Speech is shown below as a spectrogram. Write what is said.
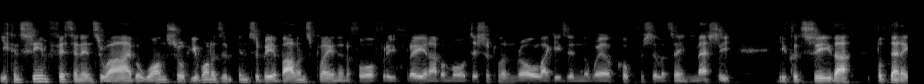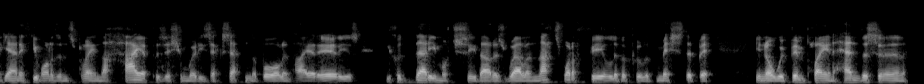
you can see him fitting into either one. So if you wanted him to be a balance playing in a 4 3 3 and have a more disciplined role like he's in the World Cup facilitating Messi, you could see that. But then again, if you wanted him to play in the higher position where he's accepting the ball in higher areas, you could very much see that as well. And that's what I feel Liverpool have missed a bit. You know, we've been playing Henderson in a,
